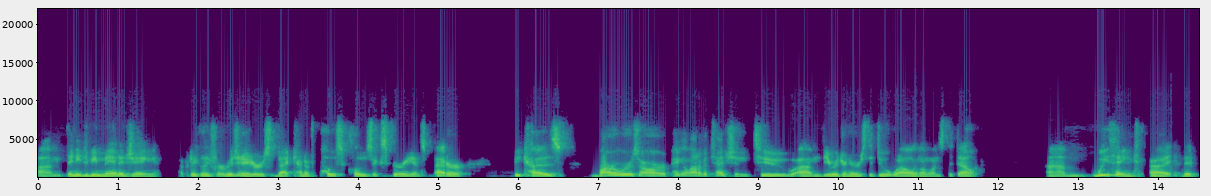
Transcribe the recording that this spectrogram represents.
Um, they need to be managing, particularly for originators, that kind of post close experience better because borrowers are paying a lot of attention to um, the originators that do it well and the ones that don't. Um, we think uh, that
